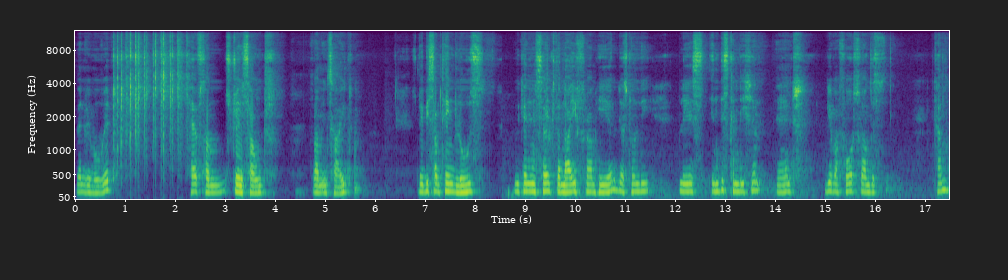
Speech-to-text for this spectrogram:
when we move it, it have some strange sound from inside. Maybe something loose. We can insert the knife from here. Just only place in this condition and give a force from this thumb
